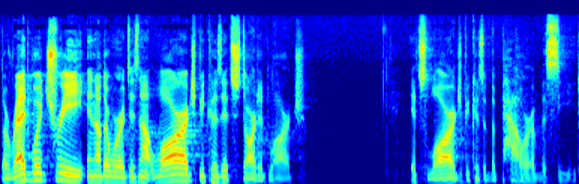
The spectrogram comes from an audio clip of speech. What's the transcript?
The redwood tree, in other words, is not large because it started large. It's large because of the power of the seed.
